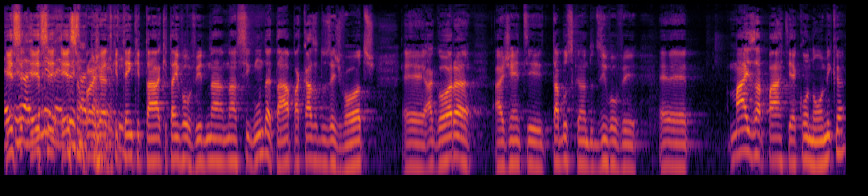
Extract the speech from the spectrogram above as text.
Esse, esse, esse é um projeto que tem que estar tá, que tá envolvido na, na, segunda etapa, a Casa dos Ex-Votos. É, agora a gente está buscando desenvolver é, mais a parte econômica.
